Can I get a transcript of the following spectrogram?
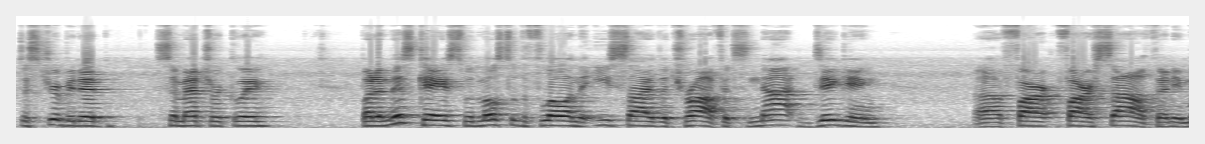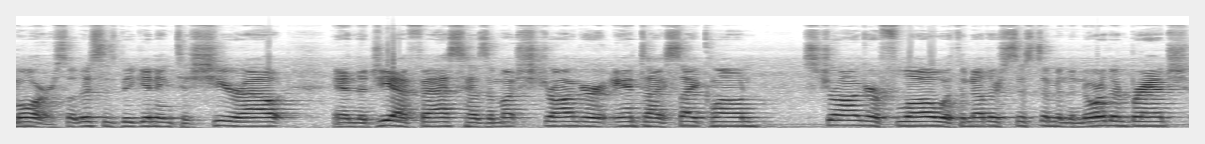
distributed symmetrically. But in this case, with most of the flow on the east side of the trough, it's not digging uh, far far south anymore. So this is beginning to shear out and the GFS has a much stronger anticyclone, stronger flow with another system in the northern branch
